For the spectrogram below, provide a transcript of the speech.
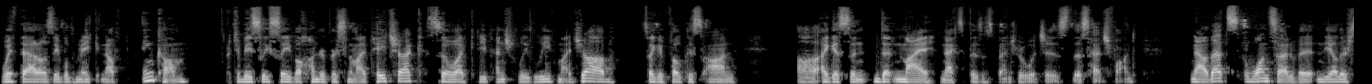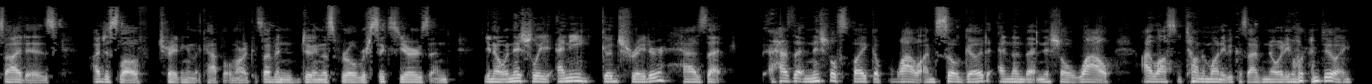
with that, I was able to make enough income to basically save 100% of my paycheck, so I could eventually leave my job, so I could focus on, uh, I guess, the, my next business venture, which is this hedge fund. Now, that's one side of it, and the other side is I just love trading in the capital markets. I've been doing this for over six years. And, you know, initially any good trader has that has that initial spike of wow, I'm so good, and then that initial wow, I lost a ton of money because I have no idea what I'm doing.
